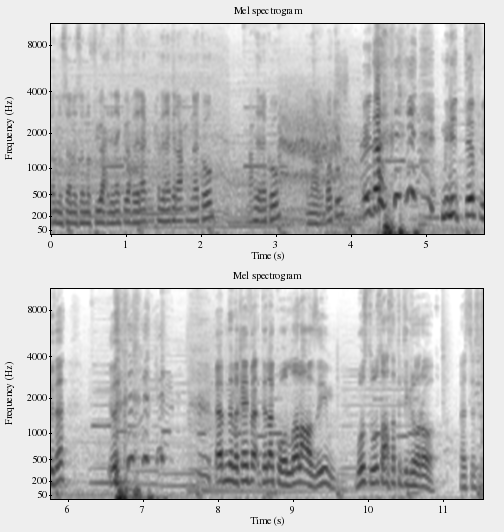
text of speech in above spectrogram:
استنوا استنوا استنوا. في واحد هناك في واحد هناك واحد هناك واحد هناك أهو. واحد هناك أهو. أنا هخبطه. إيه ده؟ مين الطفل ده؟ يا ابني أنا خايف أقتلك والله العظيم. بص بص عصابتي بتجري وراه. بس بس بس.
